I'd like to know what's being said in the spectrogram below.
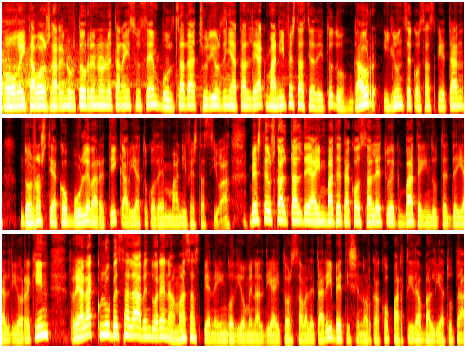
Hogeita bos garren urte hurren honetan hain zuzen, bultzada txuri urdina taldeak manifestazioa ditu du. Gaur, iluntzeko zazpietan Donostiako bulebarretik abiatuko den manifestazioa. Beste euskal taldea hainbatetako zaletuek bat egin dute deialdi horrekin, realak klub bezala abenduaren amazazpian egingo diomenaldia aitor zabaletari beti senorkako partida baliatuta.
